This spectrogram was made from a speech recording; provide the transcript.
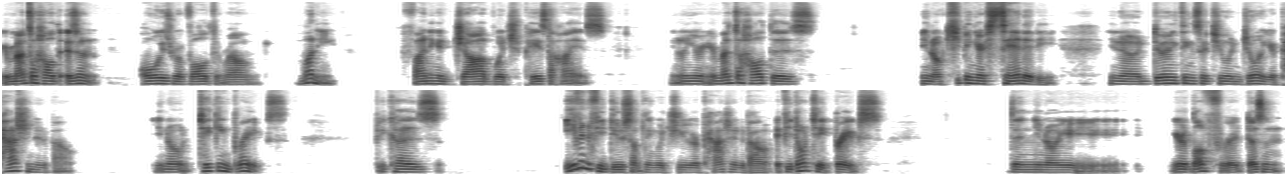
your mental health isn't always revolved around money, finding a job which pays the highest. You know, your, your mental health is, you know, keeping your sanity, you know, doing things that you enjoy, you're passionate about, you know, taking breaks. Because even if you do something which you are passionate about, if you don't take breaks, then you know you, your love for it doesn't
